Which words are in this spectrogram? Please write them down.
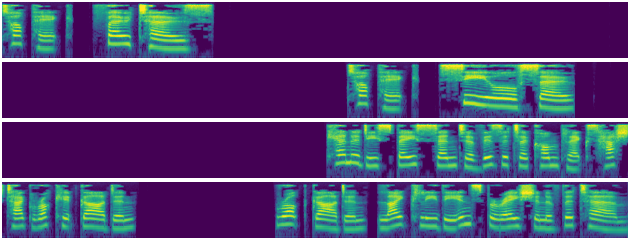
Topic: Photos Topic. See also. Kennedy Space Center Visitor Complex Hashtag Rocket Garden. Rock Garden, likely the inspiration of the term,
